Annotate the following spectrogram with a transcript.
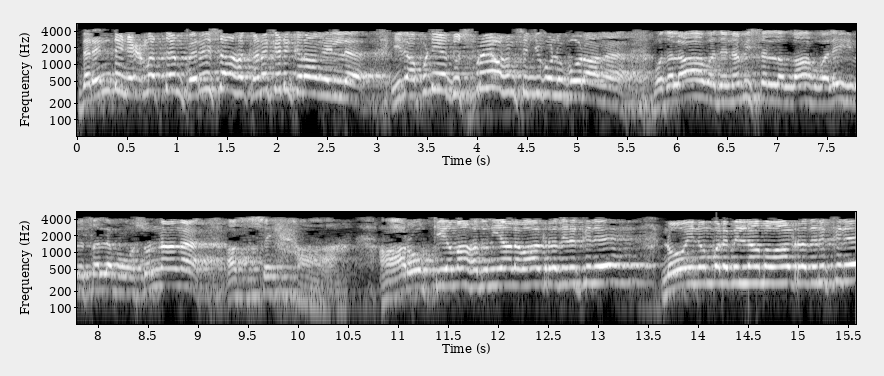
இந்த ரெண்டு நியமத்தையும் பெருசாக கணக்கெடுக்கிறாங்க இல்ல. இது அப்படியே துஷ்பிரயோகம் செஞ்சு கொண்டு போறாங்க. முதலாவது நபி சல்லாஹு அலஹி வசல்லம் சொன்னாங்க அசைஹா ஆரோக்கியமாக துணியால வாழ்றது இருக்குது. நோய் நம்பலம் இல்லாம வாழ்றது இருக்குது.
